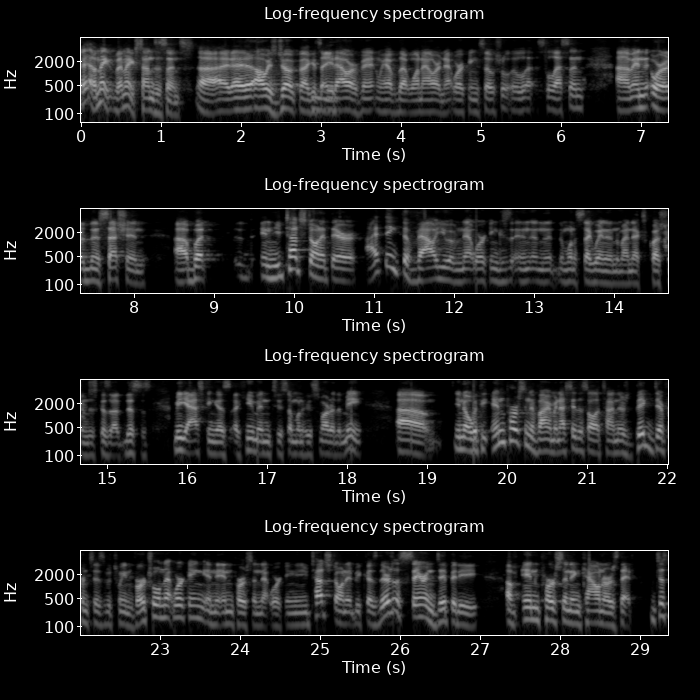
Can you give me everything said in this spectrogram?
Yeah, that makes that makes tons of sense. Uh, I, I, always joke like it's an mm-hmm. eight hour event and we have that one hour networking social lesson, um, and or the session. Uh, but and you touched on it there. I think the value of networking, and, and I want to segue into my next question, just because uh, this is me asking as a human to someone who's smarter than me. Um, you know, with the in-person environment, I say this all the time. There's big differences between virtual networking and in-person networking, and you touched on it because there's a serendipity of in-person encounters that just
